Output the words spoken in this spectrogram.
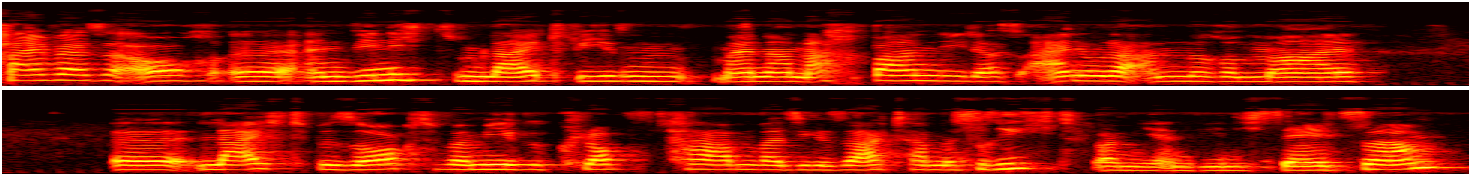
teilweise auch äh, ein wenig zum Leidwesen meiner Nachbarn, die das ein oder andere Mal äh, leicht besorgt bei mir geklopft haben, weil sie gesagt haben, es riecht bei mir ein wenig seltsam.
